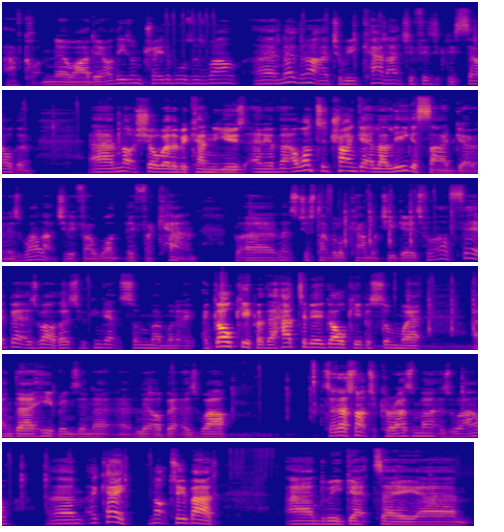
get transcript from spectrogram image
I've got no idea. Are these untradables as well? Uh, no, they're not actually. We can actually physically sell them. I'm not sure whether we can use any of that. I want to try and get a La Liga side going as well, actually, if I want, if I can. But uh, let's just have a look how much he goes for. Oh, fair bit as well, though, so we can get some uh, money. A goalkeeper. There had to be a goalkeeper somewhere, and uh, he brings in a, a, little bit as well. So that's not to Karasma as well. Um, okay, not too bad. And we get a um,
